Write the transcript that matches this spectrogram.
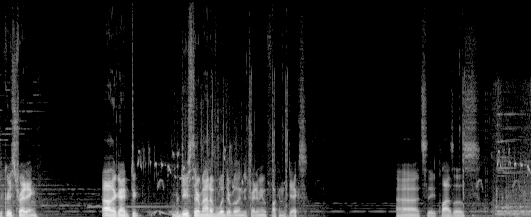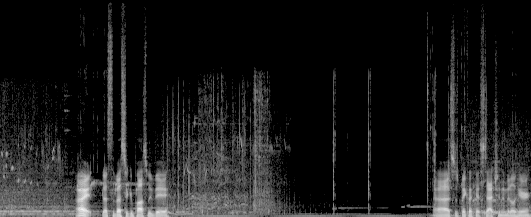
Decrease trading. Oh, they're going to reduce their amount of wood they're willing to trade. I mean, fucking dicks. Uh, let's see, plazas. Alright, that's the best it could possibly be. Uh, let's just make like a statue in the middle here.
